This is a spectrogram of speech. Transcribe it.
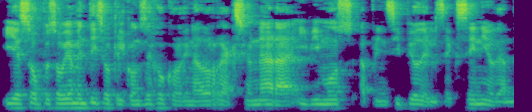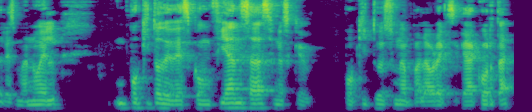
Y eso pues obviamente hizo que el Consejo Coordinador reaccionara y vimos a principio del sexenio de Andrés Manuel un poquito de desconfianza, si no es que poquito es una palabra que se queda corta,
